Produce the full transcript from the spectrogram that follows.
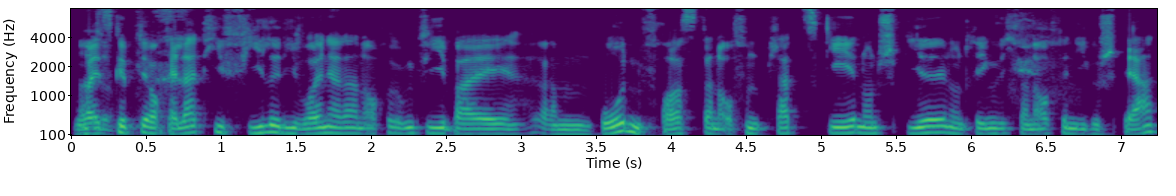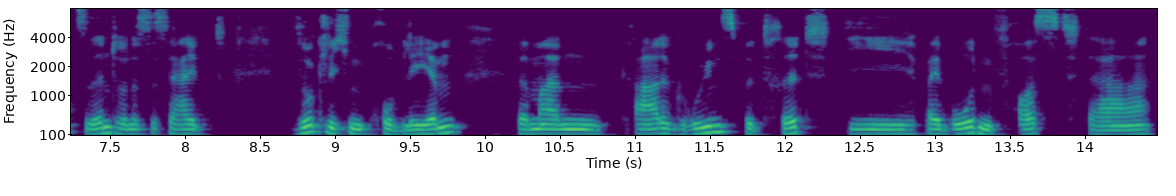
Weil also. es gibt ja auch relativ viele, die wollen ja dann auch irgendwie bei ähm, Bodenfrost dann auf den Platz gehen und spielen und regen sich dann auf, wenn die gesperrt sind. Und es ist ja halt wirklich ein Problem, wenn man gerade Grüns betritt, die bei Bodenfrost, da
